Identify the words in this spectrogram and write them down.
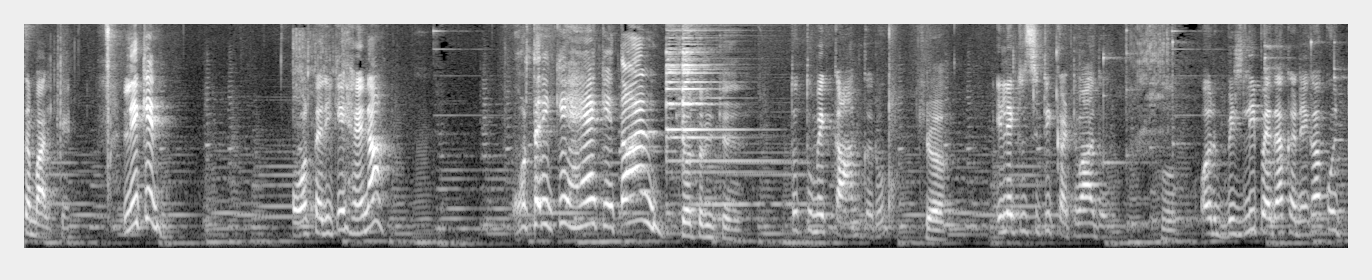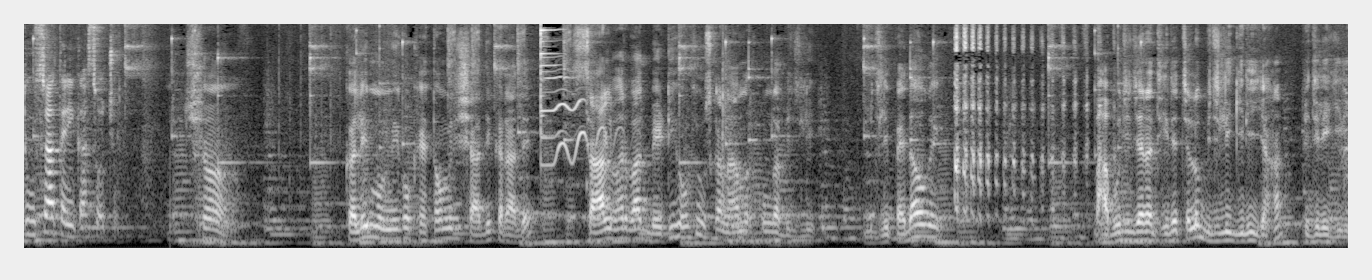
संभाल के लेकिन और तरीके हैं ना? और तरीके हैं केतन। क्या तरीके हैं? तो तुम एक काम करो। क्या? इलेक्ट्रिसिटी कटवा दो। हाँ। और बिजली पैदा करने का कोई दूसरा तरीका सोचो। अच्छा। कल ही मम्मी को कहता हूँ मेरी शादी करा दे। साल भर बाद बेटी होगी उसका नाम रखूँगा बिजली। बिजली पैदा हो गई। बाबूजी जरा धीरे चलो बिजली गिरी यहाँ बिजली गिरी।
